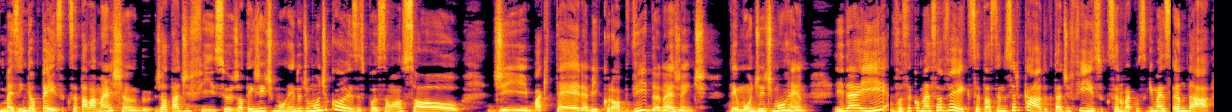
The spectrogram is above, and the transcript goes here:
Mas então pensa que você tá lá marchando, já tá difícil, já tem gente morrendo de um monte de coisa, exposição ao sol, de bactéria, micróbio, vida, né, gente? Tem um monte de gente morrendo. E daí você começa a ver que você tá sendo cercado, que tá difícil, que você não vai conseguir mais andar.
